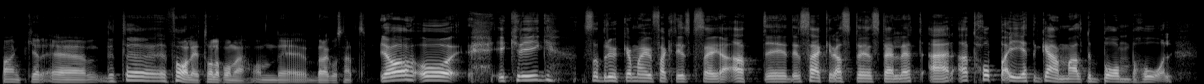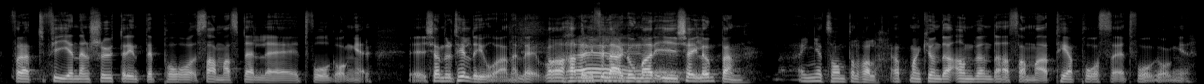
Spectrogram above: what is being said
banker är lite farligt att hålla på med om det börjar gå snett. Ja, och i krig så brukar man ju faktiskt säga att eh, det säkraste stället är att hoppa i ett gammalt bombhål för att fienden skjuter inte på samma ställe två gånger. Eh, Kände du till det Johan? Eller vad hade ni för Nej. lärdomar i Tjejlumpen? Inget sånt i alla fall. Att man kunde använda samma tepåse två gånger.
